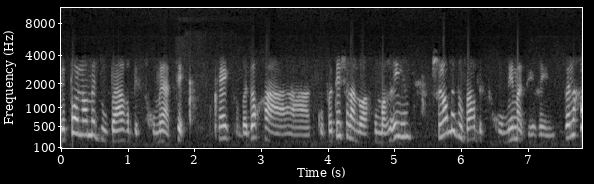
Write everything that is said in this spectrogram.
ופה לא מדובר בסכומי עתק, אוקיי? בדוח התקופתי שלנו אנחנו מראים שלא מדובר בסכומים אדירים, ולכן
